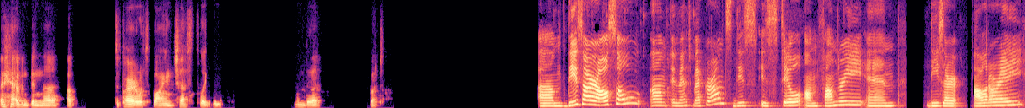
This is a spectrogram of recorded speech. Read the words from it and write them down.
I haven't been uh, up to par with buying chests lately, and uh, but um, these are also um, event backgrounds. This is still on Foundry, and these are out already.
